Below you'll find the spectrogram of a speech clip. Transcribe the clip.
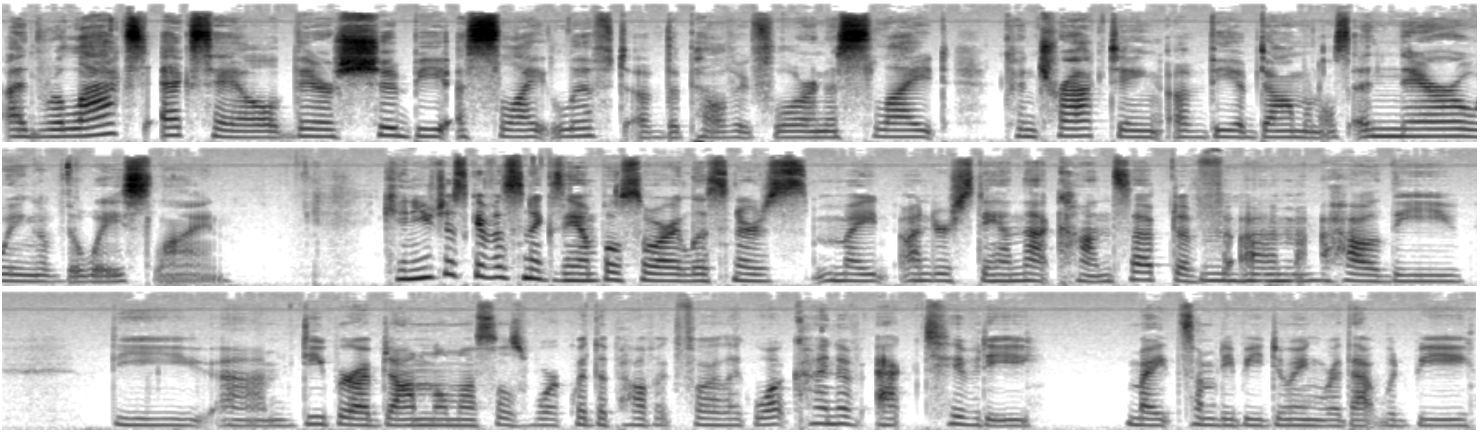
A relaxed exhale, there should be a slight lift of the pelvic floor and a slight contracting of the abdominals, a narrowing of the waistline. Can you just give us an example so our listeners might understand that concept of um, mm-hmm. um, how the the um, deeper abdominal muscles work with the pelvic floor? Like, what kind of activity might somebody be doing where that would be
